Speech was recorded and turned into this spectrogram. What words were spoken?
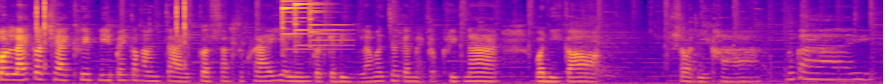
กดไลค์ กดแชร์คลิปนี้เป็นกำลังใจ กด subscribe อย่าลืมกดกระดิ่ง แล้วมาเจอกันใหม่กับคลิปหน้า วันนี้ก็สวัสดีค่ะ บ๊ายบาย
